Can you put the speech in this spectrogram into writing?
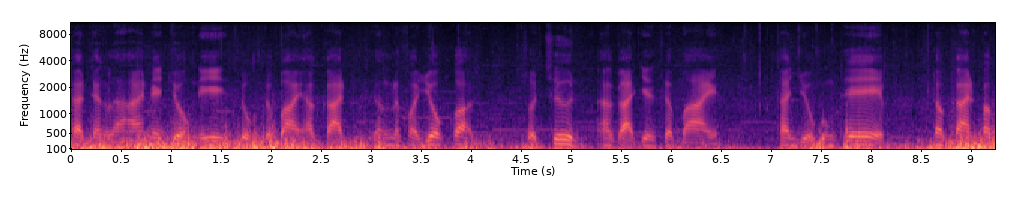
ท่านทั้งหลายในช่วงนี้สุขสบายอากาศทางนครยกก็สดชื่น อากาศเย็นสบาย ท่านอยู่กรุงเทพต้องการพัก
